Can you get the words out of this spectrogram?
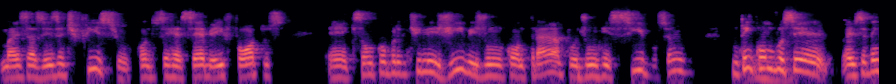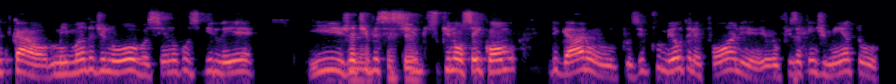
mas às vezes é difícil quando você recebe aí fotos é, que são completamente ilegíveis de um contrato ou de um recibo. Você não, não tem como uhum. você. Aí você tem que ficar, ó, me manda de novo, assim, eu não consegui ler. E já tive esses títulos que não sei como ligaram, inclusive para o meu telefone. Eu fiz atendimento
